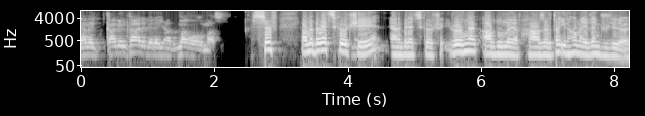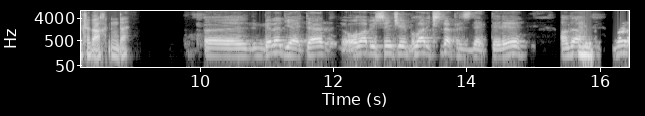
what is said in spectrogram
yəni kommentari belə yazmaq olmaz. Sırf yəni belə çıxır ki, yəni belə çıxır ki, Rövnəq Abdullayev hazırda İlham Əliyevdən güclüdür ölkə daxilində. E, belə deyək də, ola bilsin ki, bunlar ikisi də prezidentdir. Ancaq var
